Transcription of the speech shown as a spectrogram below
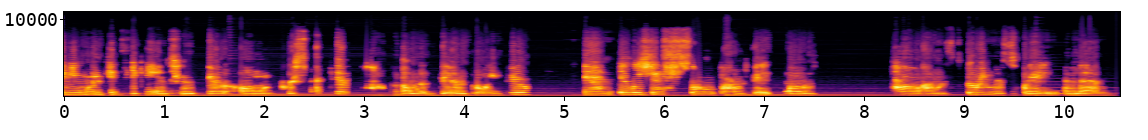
anyone can take it into their own perspective about what they're going through. And it was just so perfect of how I was feeling this way. And then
